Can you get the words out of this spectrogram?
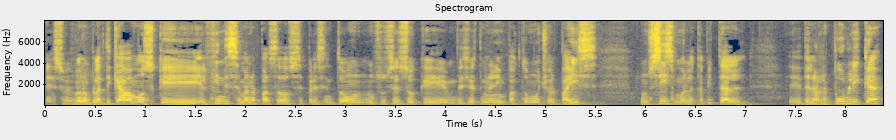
Eso es. Bueno, platicábamos que el fin de semana pasado se presentó un, suceso que de cierta manera impactó mucho al país. Un sismo en la capital eh, de la República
